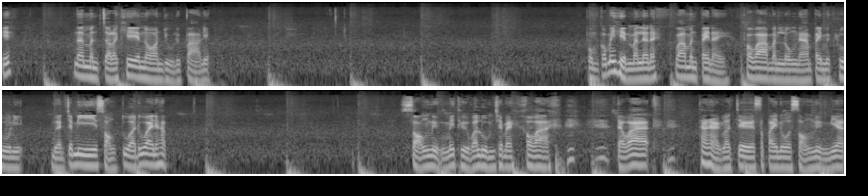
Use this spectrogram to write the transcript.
เอ๊ะ นั่นมันจระเข้นอนอยู่หรือเปล่าเนี่ย ผมก็ไม่เห็นมันแล้วนะ ว่ามันไปไหน เพราะว่ามันลงน้ำไปเมื่อครู่นี้ เหมือนจะมีสองตัวด้วยนะครับสองหนึ่งไม่ถือว่าลุมใช่ไหมเขาว่า แต่ว่าถ้าหากเราเจอสไปโนสองหนึ่งเนี่ย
